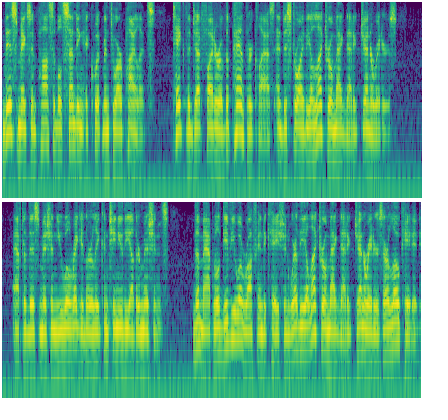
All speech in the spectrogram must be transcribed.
This makes impossible sending equipment to our pilots. Take the jet fighter of the Panther class and destroy the electromagnetic generators. After this mission you will regularly continue the other missions. The map will give you a rough indication where the electromagnetic generators are located.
